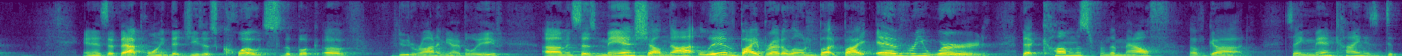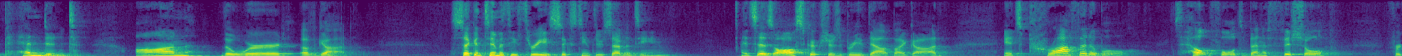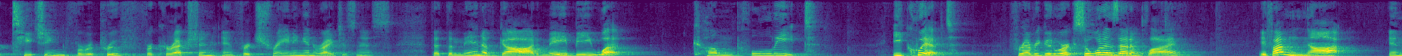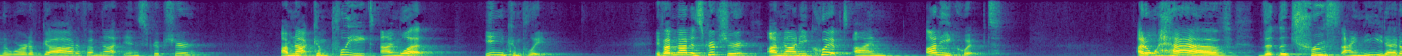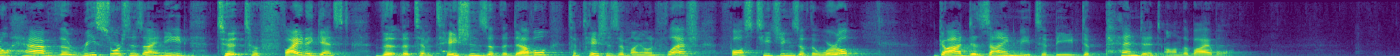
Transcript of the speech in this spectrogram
And it's at that point that Jesus quotes the book of Deuteronomy, I believe, um, and says, Man shall not live by bread alone, but by every word that comes from the mouth of God. Saying mankind is dependent on the word of God. 2 Timothy 3 16 through 17. It says, All scripture is breathed out by God. It's profitable, it's helpful, it's beneficial for teaching, for reproof, for correction, and for training in righteousness, that the man of God may be what? Complete, equipped for every good work. So, what does that imply? If I'm not in the Word of God, if I'm not in Scripture, I'm not complete, I'm what? Incomplete. If I'm not in Scripture, I'm not equipped, I'm unequipped. I don't have the, the truth I need. I don't have the resources I need to, to fight against the, the temptations of the devil, temptations of my own flesh, false teachings of the world. God designed me to be dependent on the Bible.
